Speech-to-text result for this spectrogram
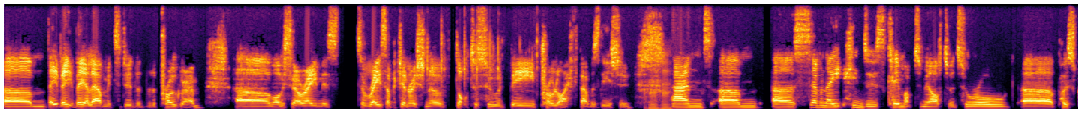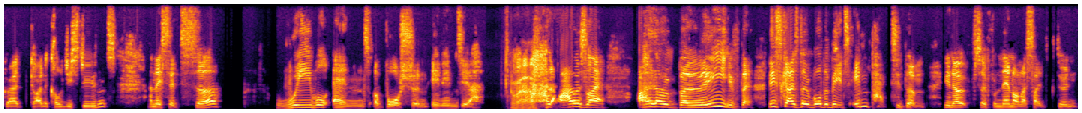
um, they, they, they allowed me to do the, the program. Uh, obviously, our aim is to raise up a generation of doctors who would be pro-life. That was the issue. Mm-hmm. And um, uh, seven, eight Hindus came up to me afterwards, who were all uh, postgrad gynecology students, and they said, "Sir, we will end abortion in India." Wow. And I was like. I don't believe that these guys know more than me. It's impacted them, you know. So from then on, I started doing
